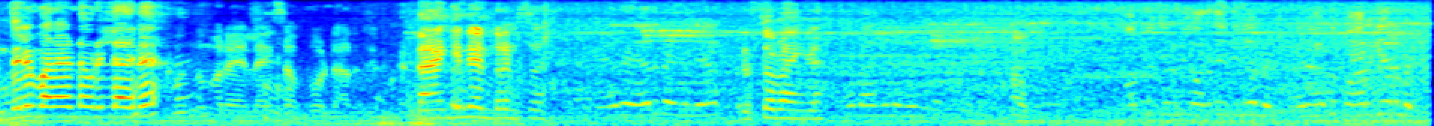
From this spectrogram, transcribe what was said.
എന്തെങ്കിലും പറയാണ്ടവരില്ല അതിന്? ഒന്നും പറയാല്ല സപ്പോർട്ട് അർജുൻ ബാങ്കിന്റെ എൻട്രൻസ് റിസർവ് ബാങ്ക് പാർക്ക് ചെയ്യാൻ പറ്റും.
